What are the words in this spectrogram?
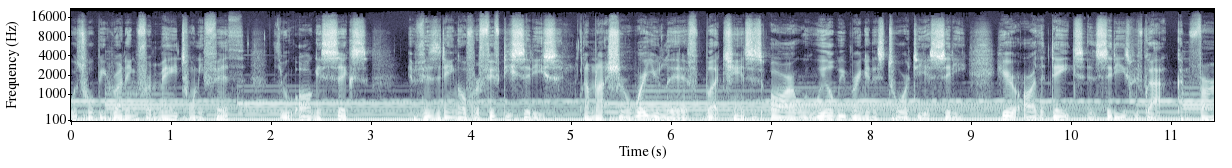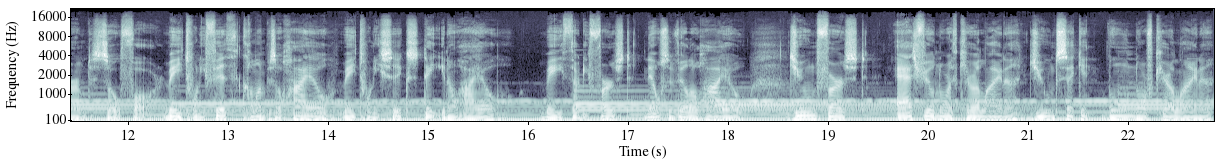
which will be running from May 25th through August 6th and visiting over 50 cities. I'm not sure where you live, but chances are we will be bringing this tour to your city. Here are the dates and cities we've got confirmed so far. May 25th, Columbus, Ohio, May 26th, Dayton, Ohio, May 31st, Nelsonville, Ohio, June 1st, Asheville, North Carolina, June 2nd, Boone, North Carolina,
